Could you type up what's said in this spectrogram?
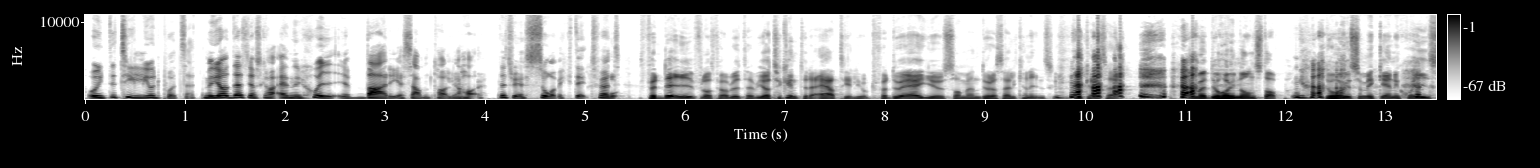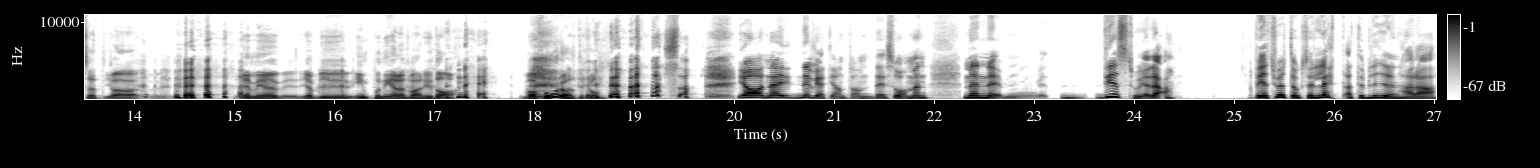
Och inte tillgjord på ett sätt, men jag, det är att jag ska ha energi i varje samtal jag Mm. har. Det tror jag är så viktigt. För att, Och för dig, förlåt för att jag avbryter, jag tycker inte det är tillgjort, för du är ju som en Duracell-kanin, brukar jag säga. ja, men du har ju nonstop. Du har ju så mycket energi så att jag, ja, men jag, jag blir ju imponerad varje dag. nej. Var får du allt ifrån? Alltså, ja, nej, nu vet jag inte om det är så, men, men eh, dels tror jag det. För jag tror att det också är lätt att det blir den här, eh,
